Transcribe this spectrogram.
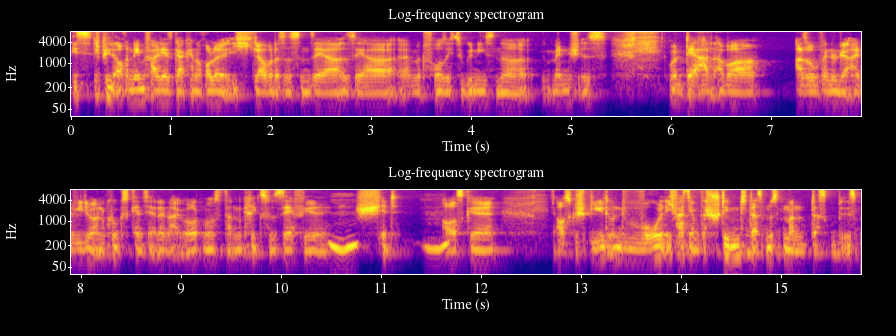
Es spielt auch in dem Fall jetzt gar keine Rolle. Ich glaube, dass es ein sehr, sehr äh, mit Vorsicht zu genießender Mensch ist. Und der hat aber, also wenn du dir ein Video anguckst, kennst du ja den Algorithmus, dann kriegst du sehr viel Shit ausge, ausgespielt. Und wohl, ich weiß nicht, ob das stimmt, das müsste man, das ist,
